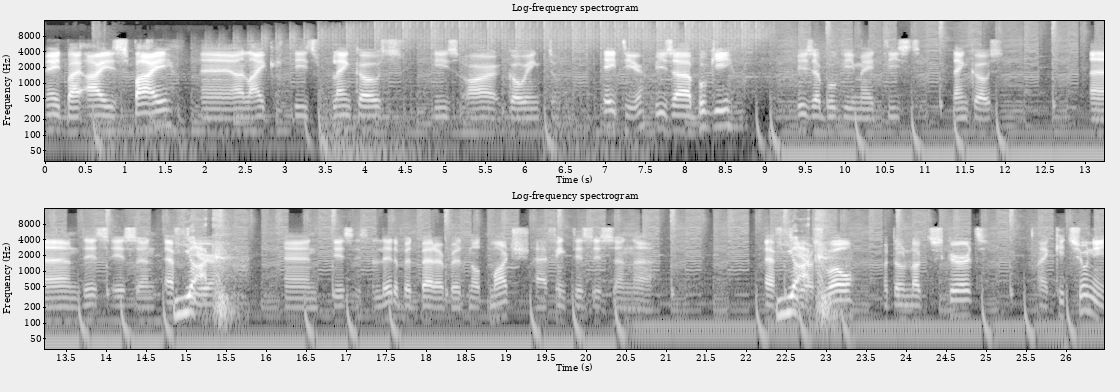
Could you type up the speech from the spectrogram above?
made by Eye Spy. Uh, I like these Blankos these are going to A tier. Riiisa Boogie. Riiisa Boogie made these Blankos. And this is an F tier. And this is a little bit better, but not much. I think this is an uh, F tier Yuck. as well. I don't like the skirt. Uh, Kitsune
